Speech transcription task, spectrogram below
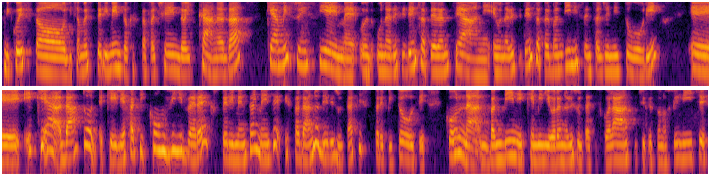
di questo diciamo, esperimento che sta facendo il Canada che ha messo insieme una residenza per anziani e una residenza per bambini senza genitori eh, e che ha dato, che li ha fatti convivere sperimentalmente e sta dando dei risultati strepitosi con uh, bambini che migliorano i risultati scolastici, che sono felici,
